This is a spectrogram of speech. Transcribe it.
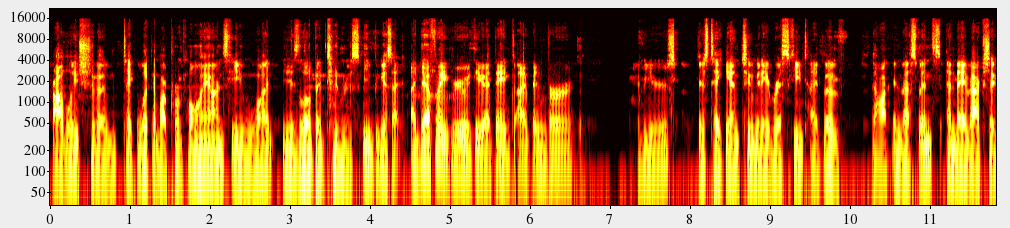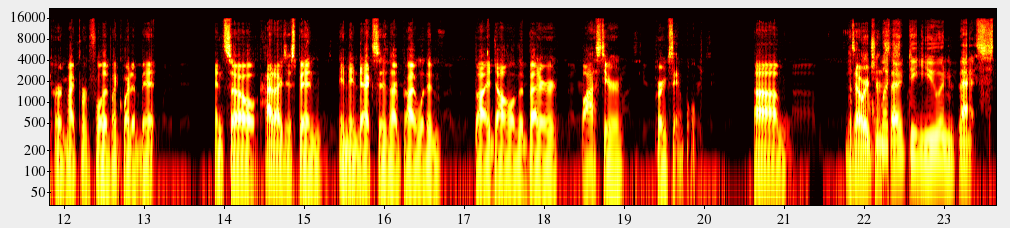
probably should take a look at my portfolio and see what is a little bit too risky because I, I definitely agree with you. I think I've been burned for years just taking on too many risky type of stock investments, and they've actually hurt my portfolio by quite a bit. And so, had I just been in indexes, I probably would have done a little bit better last year, for example. Um, is that what you're trying to say? do you invest?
